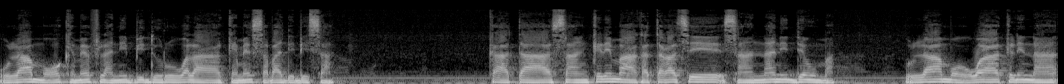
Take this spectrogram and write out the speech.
o la mɔgɔ kɛmɛ fila ni bi duuru wala kɛmɛ saba de bɛ sa k'a ta san kelen ma ka taga se san naani denw ma o la mɔgɔ waa kelen na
